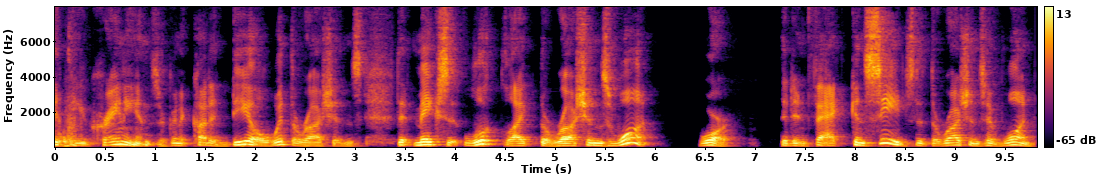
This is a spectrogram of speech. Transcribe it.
that the Ukrainians are going to cut a deal with the Russians that makes it look like the Russians won war that in fact concedes that the Russians have won,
